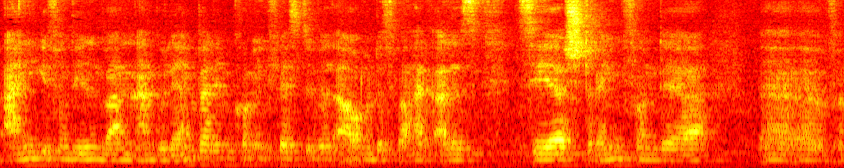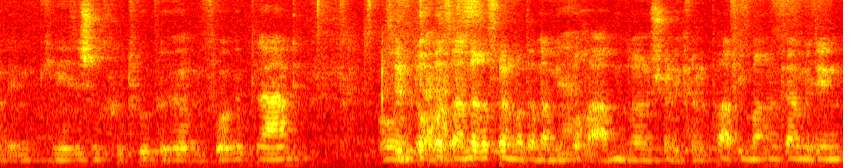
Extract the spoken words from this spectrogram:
einige von denen waren in Angoulême bei dem Comic Festival auch und das war halt alles sehr streng von, der, äh, von den chinesischen Kulturbehörden vorgeplant. Es ist doch was anderes, wenn man dann am ja. Mittwochabend eine schöne Grillparty machen kann mit denen.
